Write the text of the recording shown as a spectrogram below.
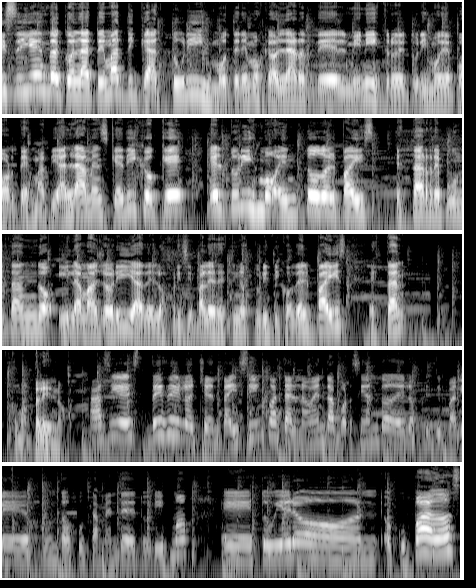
Y siguiendo con la temática turismo, tenemos que hablar del ministro de Turismo y Deportes, Matías Lamens, que dijo que el turismo en todo el país está repuntando y la mayoría de los principales destinos turísticos del país están como a pleno. Así es, desde el 85 hasta el 90% de los principales puntos justamente de turismo eh, estuvieron ocupados,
